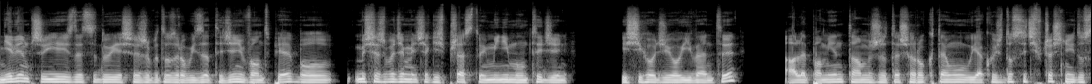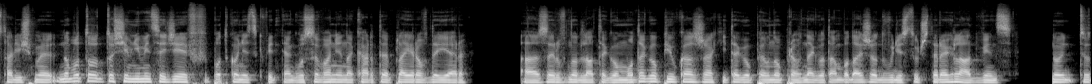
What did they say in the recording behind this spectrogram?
Nie wiem, czy jej zdecyduje się, żeby to zrobić za tydzień, wątpię, bo myślę, że będziemy mieć jakiś przestój, minimum tydzień, jeśli chodzi o eventy, ale pamiętam, że też rok temu jakoś dosyć wcześniej dostaliśmy, no bo to, to się mniej więcej dzieje pod koniec kwietnia, głosowanie na kartę Player of the Year, a zarówno dla tego młodego piłkarza, jak i tego pełnoprawnego, tam bodajże od 24 lat, więc no to,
